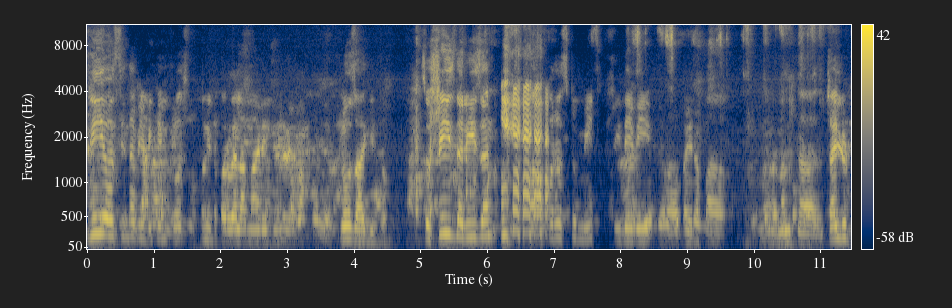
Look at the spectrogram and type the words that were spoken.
ತ್ರೀ ಇಯರ್ಸ್ ಇಂದ ವಿ ಬಿಕೇಮ್ ಕ್ಲೋಸ್ ಪುನೀತ್ ಪರ್ವೆಲ್ಲ ಮಾಡಿದ್ಮೇಲೆ ಕ್ಲೋಸ್ ಆಗಿದ್ದು. So Sri is the reason for us to meet Sridevi Bhyrappa ನಮ್ಮ childhood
